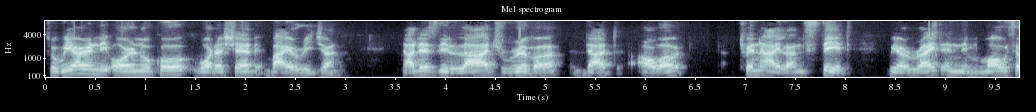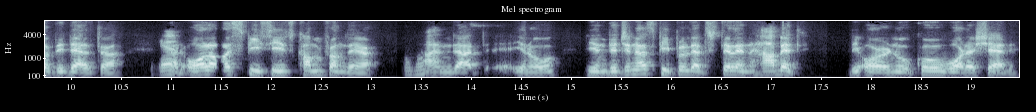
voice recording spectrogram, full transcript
so we are in the Orinoco watershed bioregion. That is the large river that our Twin Island state, we are right in the mouth of the delta, yeah. that all our species come from there. Mm-hmm. And that, you know, the indigenous people that still inhabit the Orinoco watershed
